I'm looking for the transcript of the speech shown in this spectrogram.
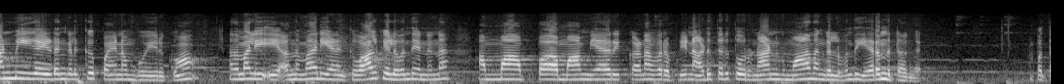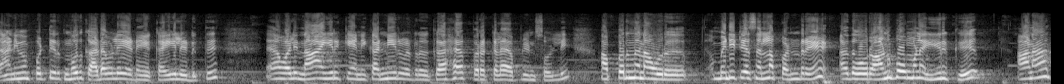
ஆன்மீக இடங்களுக்கு பயணம் போயிருக்கோம். அந்த மாதிரி அந்த மாதிரி எனக்கு வாழ்க்கையில் வந்து என்னென்னா அம்மா அப்பா மாமியார் கணவர் அப்படின்னு அடுத்தடுத்து ஒரு நான்கு மாதங்கள் வந்து இறந்துட்டாங்க. அப்போ தனிமைப்பட்டு இருக்கும்போது கடவுளே என்னை கையில் எடுத்து வழி நான் இருக்கேன் நீ கண்ணீர் விடுறதுக்காக பிறக்கலை அப்படின்னு சொல்லி அப்போ இருந்து நான் ஒரு மெடிடேஷன்லாம் பண்ணுறேன் அது ஒரு அனுபவமெல்லாம் இருக்குது ஆனால்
